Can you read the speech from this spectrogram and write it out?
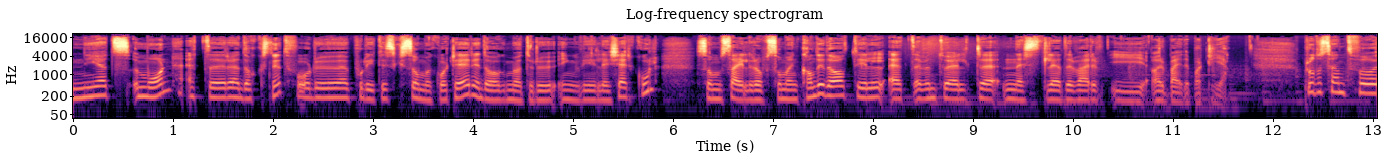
Nyhetsmorgen. Etter Dagsnytt får du Politisk sommerkvarter. I dag møter du Ingvild Kjerkol, som seiler opp som en kandidat til et eventuelt nestlederverv i Arbeiderpartiet. Produsent for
